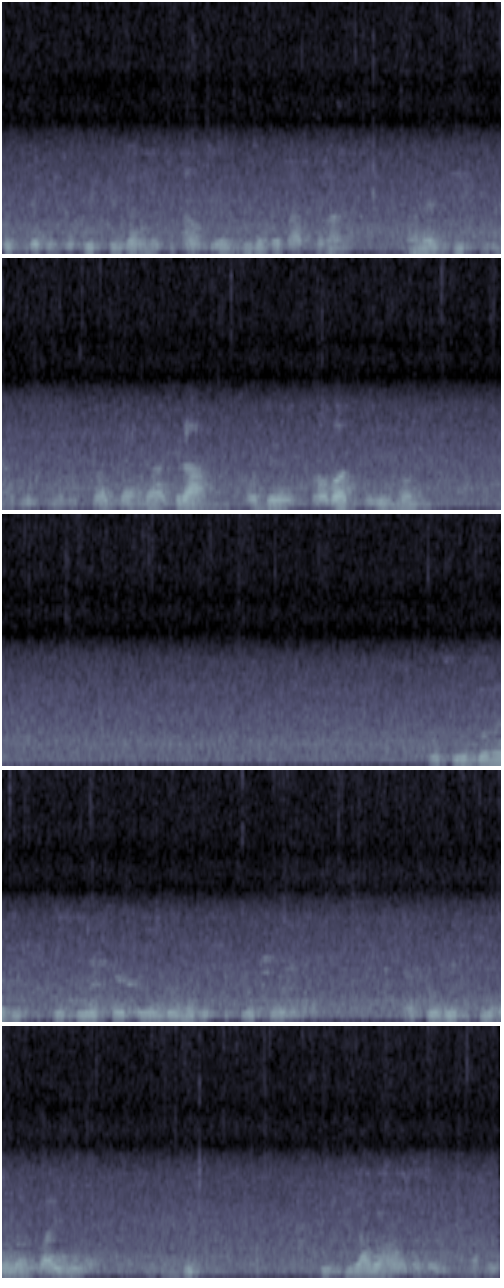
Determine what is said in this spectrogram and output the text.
খুঁজছে, কিন্তু বৃষ্টির কারণে কোথাও কেউ বেরোতে পারছে না। অনেক বৃষ্টি নাগরপুর চরডাঙ্গা গ্রাম ওতে প্রভাতপুর ইউনিয়ন প্রচুর দমে বৃষ্টি প্রচুর প্রচুর দমে বৃষ্টি প্রচুর। এত বৃষ্টি বলার বাইরে এখন বৃষ্টি। বৃষ্টির আবহাওয়াটা দেখেন আমাদের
